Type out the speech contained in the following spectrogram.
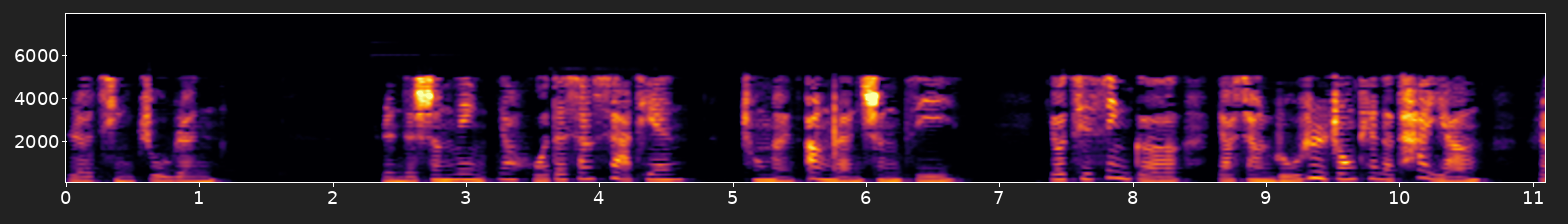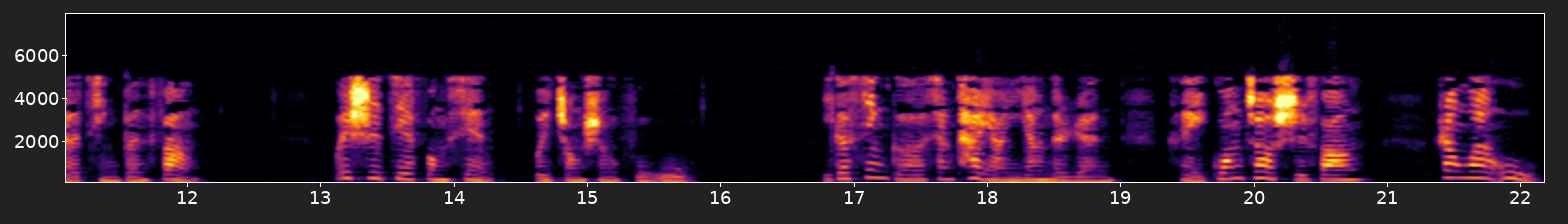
热情助人。人的生命要活得像夏天，充满盎然生机。尤其性格要像如日中天的太阳，热情奔放，为世界奉献，为众生服务。一个性格像太阳一样的人，可以光照十方，让万物。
